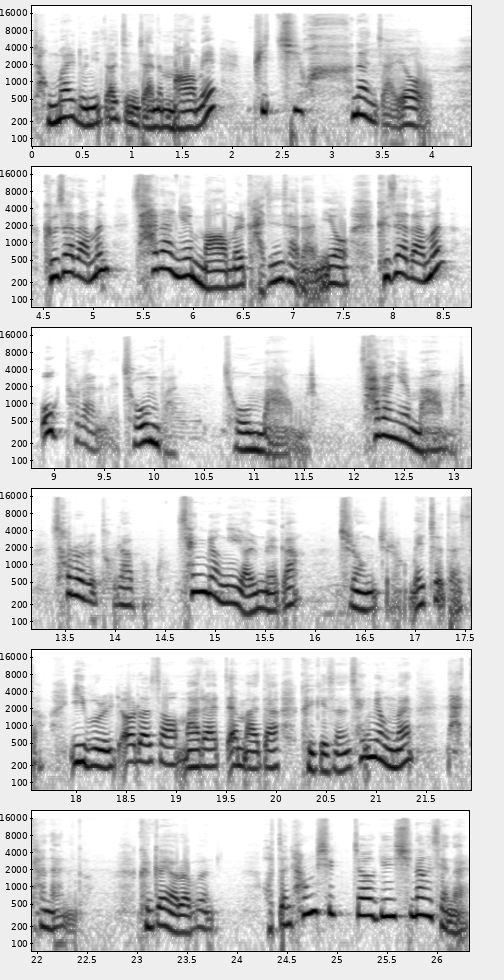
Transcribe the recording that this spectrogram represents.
정말 눈이 떠진 자는 마음에 빛이 환한 자요. 그 사람은 사랑의 마음을 가진 사람이요. 그 사람은 옥토라는 거예요. 좋은 반, 좋은 마음으로, 사랑의 마음으로 서로를 돌아보고 생명의 열매가 주렁주렁 맺혀져서 입을 열어서 말할 때마다 그게선 생명만 나타나는 거. 그러니까 여러분 어떤 형식적인 신앙생활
